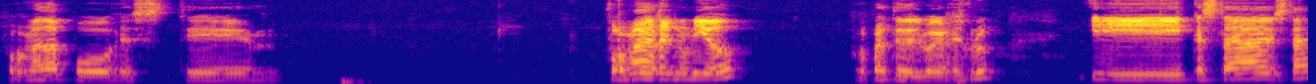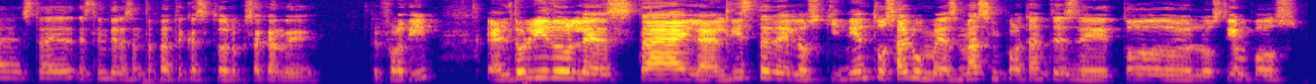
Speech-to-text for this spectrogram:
Formada por este. Formada en Reino Unido, por parte del Burgers Group, y que está, está, está, está interesante para casi todo lo que sacan de, de 4D. El Doolittle está en la lista de los 500 álbumes más importantes de todos los tiempos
